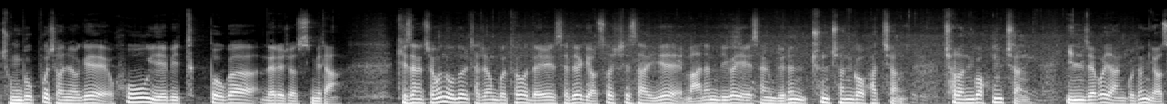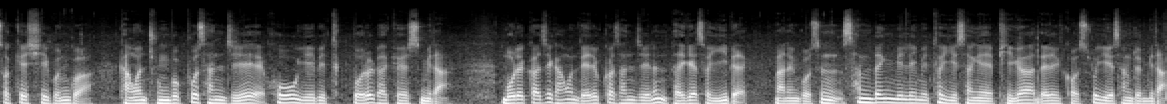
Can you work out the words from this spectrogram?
중북부 전역에 호우 예비 특보가 내려졌습니다. 기상청은 오늘 자정부터 내일 새벽 6시 사이에 많은 비가 예상되는 춘천과 화천, 철원과 홍천, 인제와 양구 등 6개 시군과 강원 중북부 산지에 호우 예비 특보를 발표했습니다. 모레까지 강원 내륙과 산지에는 100에서 200, 많은 곳은 300mm 이상의 비가 내릴 것으로 예상됩니다.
